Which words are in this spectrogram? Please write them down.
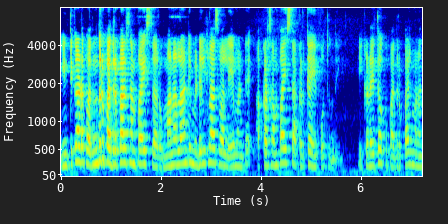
ఇంటికాడ అందరూ పది రూపాయలు సంపాదిస్తారు. మనలాంటి మిడిల్ క్లాస్ వాళ్ళు ఏమంటే అక్కడ సంపాదిస్తే అక్కడికే అయిపోతుంది. ఇక్కడైతే ఒక పది రూపాయలు మనం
